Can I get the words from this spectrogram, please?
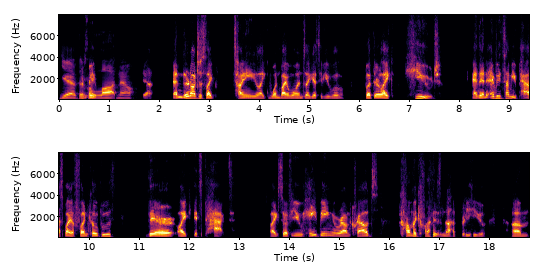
Yeah, there's may- a lot now. Yeah, and they're not just like tiny like one by ones, I guess if you will, but they're like huge. And then every time you pass by a Funko booth, they're like it's packed. Like so, if you hate being around crowds, Comic Con is not for you. Um,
